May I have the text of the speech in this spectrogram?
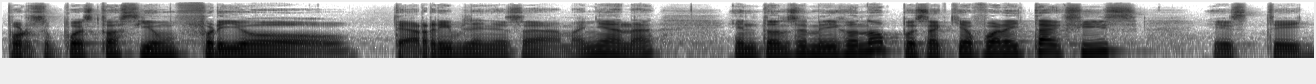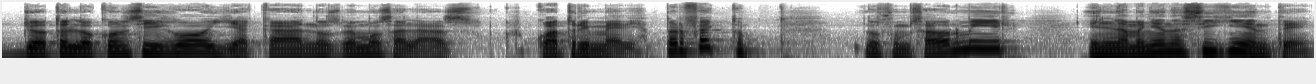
por supuesto hacía un frío terrible en esa mañana. Entonces me dijo, no, pues aquí afuera hay taxis, este, yo te lo consigo y acá nos vemos a las cuatro y media. Perfecto. Nos fuimos a dormir. En la mañana siguiente,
